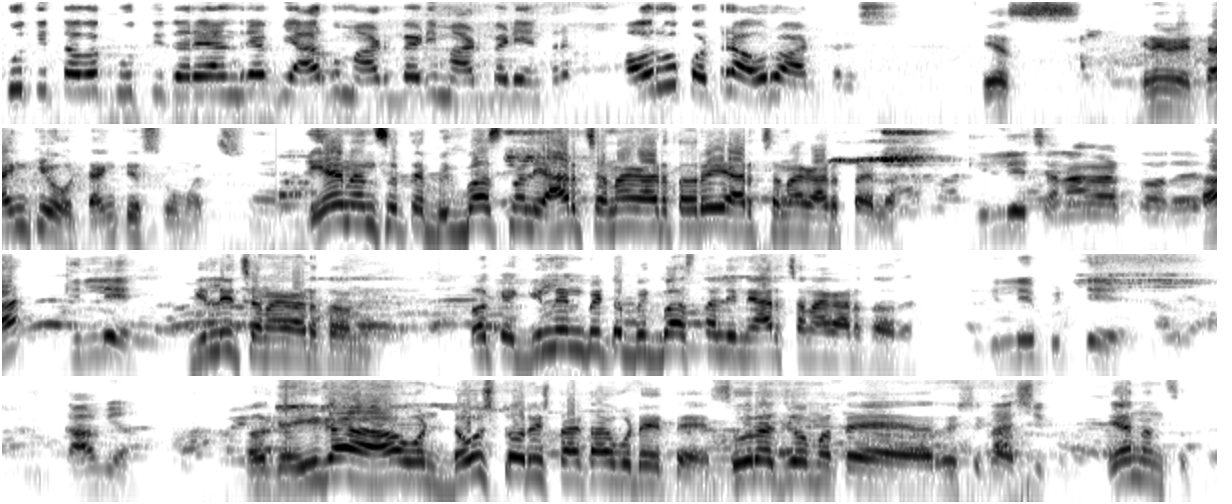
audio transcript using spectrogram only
ಕೂತಿತ್ತವ ಕೂತಿದ್ದಾರೆ ಅಂದ್ರೆ ಯಾರಿಗೂ ಮಾಡಬೇಡಿ ಮಾಡಬೇಡಿ ಅಂತಾರೆ. ಅವ್ರಿಗೂ ಕೊಟ್ರೆ ಅವರು ಆಡ್ತಾರೆ. Yes anyway thank you thank you so much ಏನ್ ಅನ್ಸುತ್ತೆ? ಬಿಗ್ ಬಾಸ್ನಲ್ಲಿ ಯಾರು ಚೆನ್ನಾಗ್ ಆಡ್ತಾವ್ರೆ ಯಾರು ಚೆನ್ನಾಗ್ ಆಡ್ತಾ ಇಲ್ಲ? ಗಿಲ್ಲಿ ಚೆನ್ನಾಗ್ ಆಡ್ತಾವ್ರೆ. ಆ? ಗಿಲ್ಲಿ. ಗಿಲ್ಲಿ ಚೆನ್ನಾಗ್ ಆಡ್ತಾವ್ನೆ. ಓಕೆ ಗಿಲ್ಲಿನ್ ಬಿಟ್ಟು ಬಿಗ್ ಬಾಸ್ನಲ್ಲಿ ಯಾರು ಚೆನ್ನಾಗ್ ಆಡ್ತಾವ್ರೆ? ಗಿಲ್ಲಿ ಬಿಟ್ಟಿ ಕಾವ್ಯ. ಓಕೆ ಈಗ ಒಂದ್ ಡವ್ ಸ್ಟೋರಿ ಸ್ಟಾರ್ಟ್ ಆಗ್ಬಿಟ್ಟೈತೆ ಸೂರಜ್ ಮತ್ತೆ ರಿಷಿಕಾ. ಏನ್ ಅನ್ಸುತ್ತೆ?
